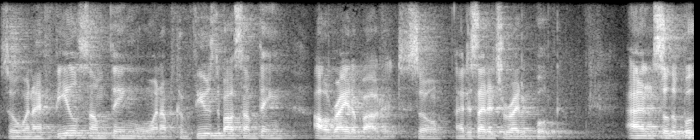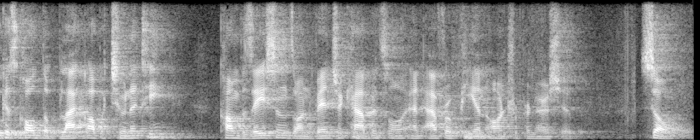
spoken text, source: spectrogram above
So when I feel something or when I'm confused about something, I'll write about it. So I decided to write a book. And so the book is called The Black Opportunity Conversations on Venture Capital and Afropean Entrepreneurship. So,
